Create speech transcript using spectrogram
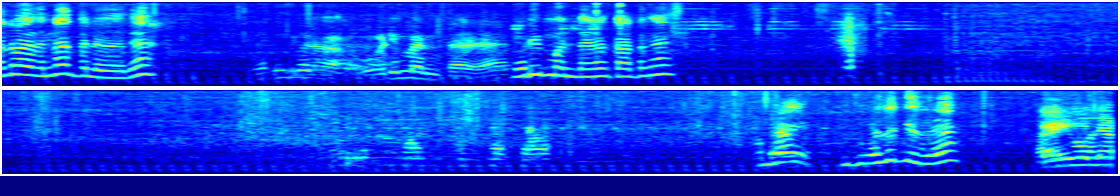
இது என்ன தலைவா இது? ஒடிமன் தழை. ஒடிமண்டை காட்டுங்க. இது எதுக்கு இது? கையில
